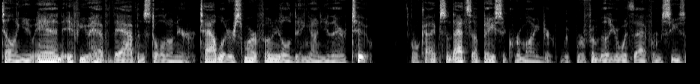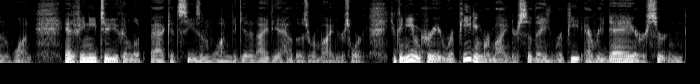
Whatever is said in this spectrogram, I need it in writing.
telling you. And if you have the app installed on your tablet or smartphone, it'll ding on you there too. Okay, so that's a basic reminder. We're familiar with that from season one. And if you need to, you can look back at season one to get an idea how those reminders work. You can even create repeating reminders so they repeat every day or certain,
